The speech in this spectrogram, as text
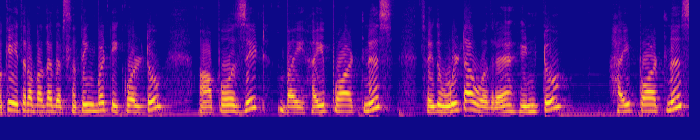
okay ಈ ಥರ that's that's nothing but equal to opposite by hypotenuse so ಇದು ಉಲ್ಟಾ ಹೋದ್ರೆ into hypotenuse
